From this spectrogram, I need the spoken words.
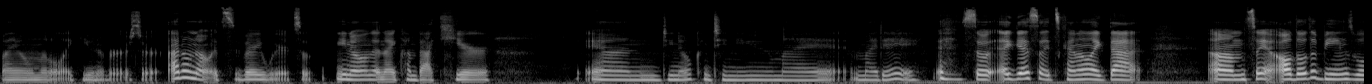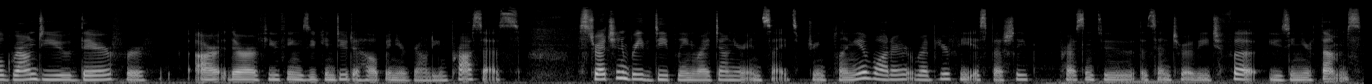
my own little like universe or I don't know, it's very weird. So, you know, then I come back here and you know continue my my day. So i guess it's kind of like that. Um so yeah although the beings will ground you there for are there are a few things you can do to help in your grounding process. Stretch and breathe deeply and write down your insights. Drink plenty of water. Rub your feet especially press into the center of each foot using your thumbs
